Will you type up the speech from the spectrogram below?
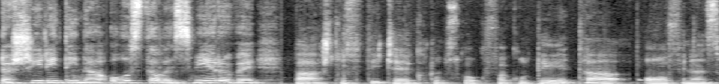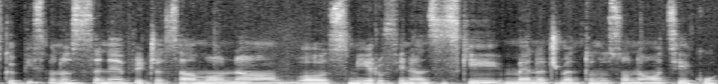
raširiti na ostale smjerove? Pa što se tiče ekonomskog fakulteta, o finansijskoj pismenosti se ne priča samo na o, smjeru finansijski menadžment, odnosno na ocijeku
